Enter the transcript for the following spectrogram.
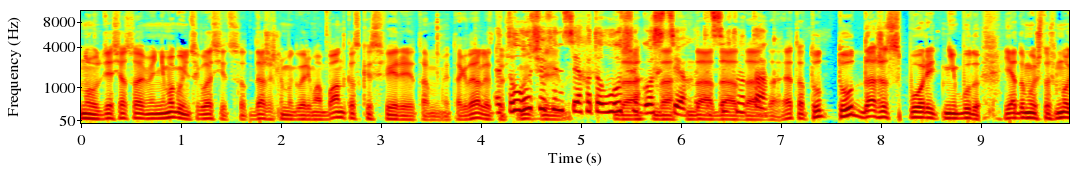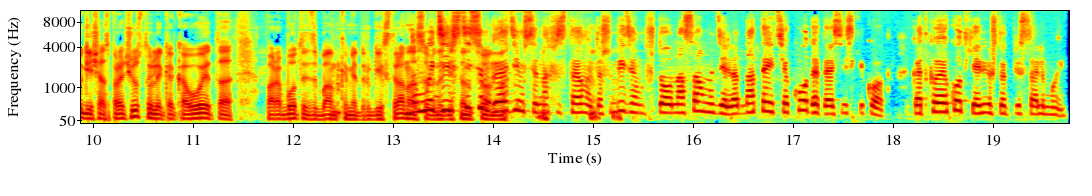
Ну, здесь я с вами не могу не согласиться. Даже если мы говорим о банковской сфере там, и так далее. Это лучший финтех, это лучший да, гостех. Да, это да, да, так. да. Это тут, тут даже спорить не буду. Я думаю, что многие сейчас прочувствовали, каково это поработать с банками других стран, Но мы действительно гордимся нашей страной, потому что мы видим, что на самом деле одна третья кода – это российский код. Когда код, я вижу, что это писали мы.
